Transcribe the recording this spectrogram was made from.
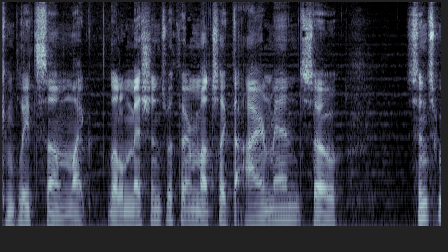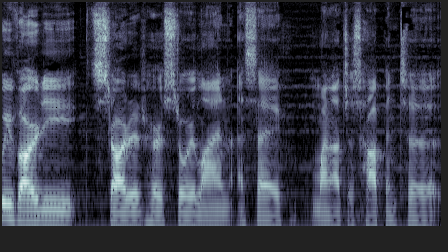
complete some like little missions with her much like the Iron Man. So since we've already started her storyline I say why not just hop into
